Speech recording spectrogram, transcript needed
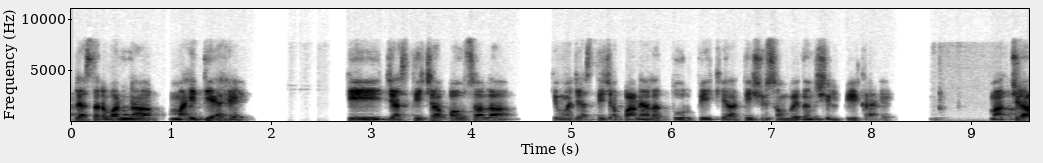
आपल्या सर्वांना माहिती आहे की जास्तीच्या पावसाला किंवा जास्तीच्या पाण्याला तूर पीक हे अतिशय संवेदनशील पीक आहे. मागच्या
